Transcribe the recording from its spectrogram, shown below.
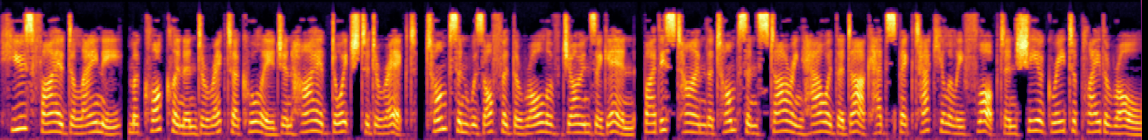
Hughes fired Delaney, MacLachlan and director Coolidge and hired Deutch to direct. Thompson was offered the role of Jones again. By this time, the Thompson starring Howard the Duck had spectacularly flopped and she agreed to play the role.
